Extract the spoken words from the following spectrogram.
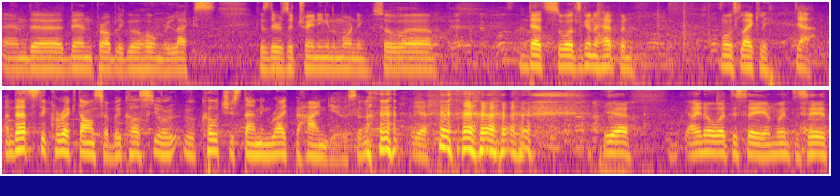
and uh, then probably go home, relax, because there's a training in the morning. So uh, that's what's gonna happen, most likely. Yeah, and that's the correct answer because your, your coach is standing right behind you. So Yeah, yeah. I know what to say and when to say it.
